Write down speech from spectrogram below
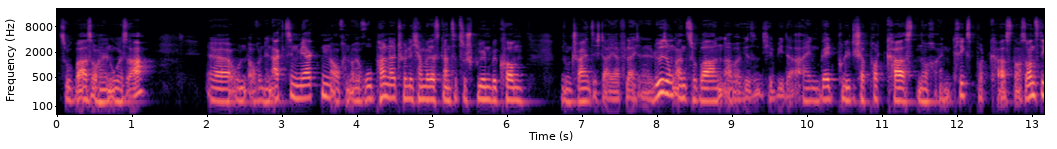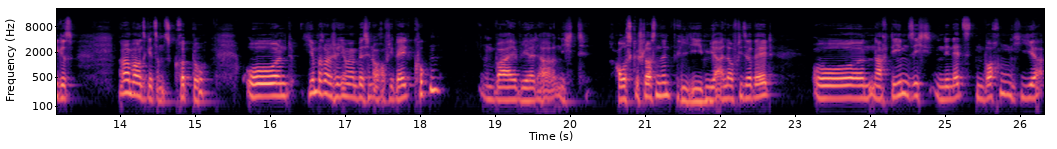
So war es auch in den USA. Äh, und auch in den Aktienmärkten, auch in Europa natürlich haben wir das Ganze zu spüren bekommen. Nun scheint sich da ja vielleicht eine Lösung anzubahnen, aber wir sind hier weder ein weltpolitischer Podcast noch ein Kriegspodcast noch sonstiges. Aber bei uns geht es ums Krypto. Und hier muss man natürlich immer ein bisschen auch auf die Welt gucken, weil wir da nicht ausgeschlossen sind. Wir leben ja alle auf dieser Welt. Und nachdem sich in den letzten Wochen hier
